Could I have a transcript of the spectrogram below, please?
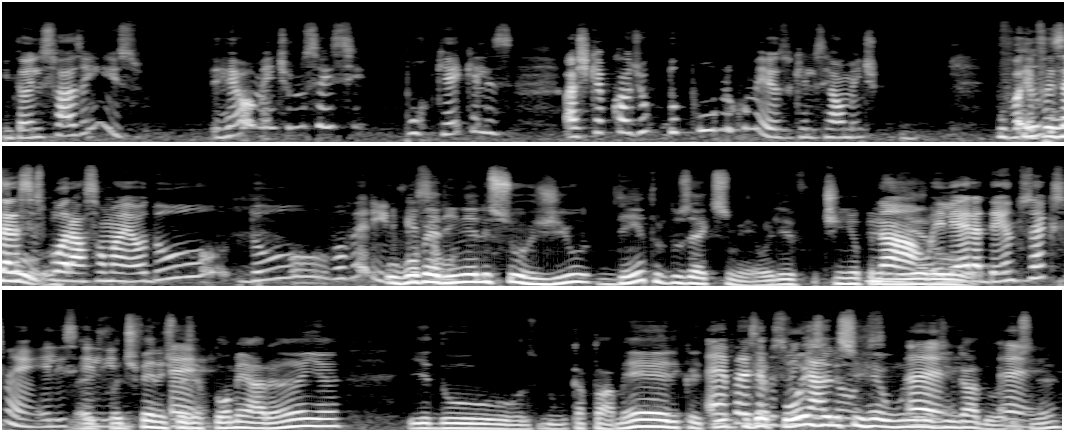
Então eles fazem isso. Realmente eu não sei se. Por que que eles. Acho que é por causa do, do público mesmo, que eles realmente. Porque fizeram o- essa exploração maior do, do Wolverine. O porque são- Wolverine ele surgiu dentro dos X-Men. ou Ele tinha primeiro. Não, ele era dentro dos X-Men. Eles, Ele ele foi diferente, por é. exemplo, do Homem-Aranha e do, do Capitão América e tudo. É, por exemplo, os depois ele se Vingadores. reúne É, nos Vingadores, é. né?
